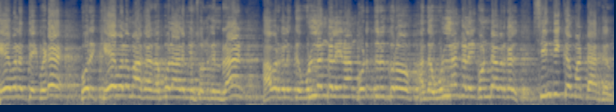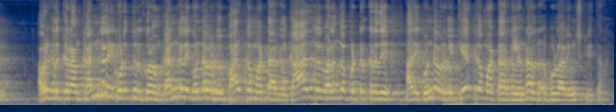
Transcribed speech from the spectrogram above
கேவலத்தை விட ஒரு கேவலமாக ரப்புல் சொல்கின்றான் அவர்களுக்கு உள்ளங்களை நாம் கொடுத்திருக்கிறோம். அந்த உள்ளங்களை கொண்டு அவர்கள் சிந்திக்க மாட்டார்கள். அவர்களுக்கு நாம் கண்களை கொடுத்திருக்கிறோம். கண்களை கொண்டு அவர்கள் பார்க்க மாட்டார்கள். காதுகள் வழங்கப்பட்டிருக்கிறது. அதை கொண்டு அவர்கள் கேட்க மாட்டார்கள் என்றால் ரப்புல் ஆலமீன் சொல்லித்தரான்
